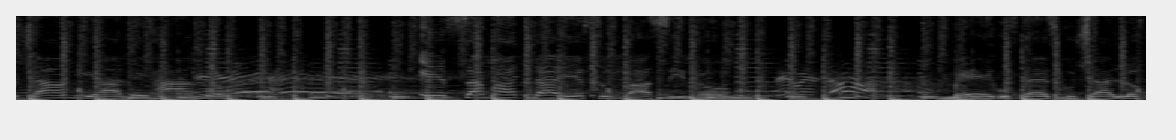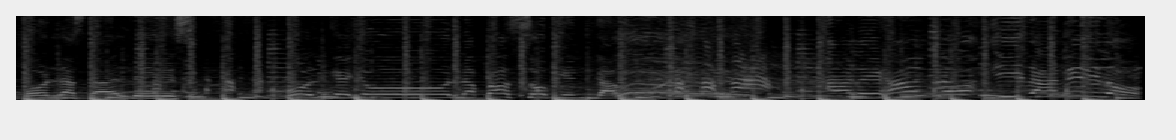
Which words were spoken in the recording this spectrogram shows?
Bochami, Alejandro. Esa Magda es un vacilón. Me gusta escucharlos por las tardes. Porque yo la paso bien cabrón. Alejandro y Danilo.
